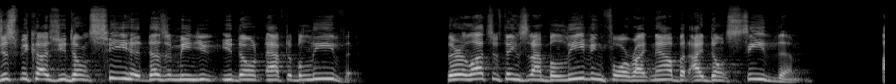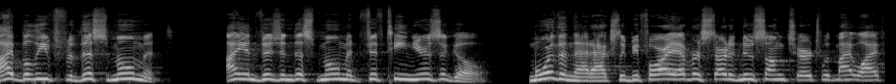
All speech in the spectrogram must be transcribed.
Just because you don't see it doesn't mean you, you don't have to believe it. There are lots of things that I'm believing for right now, but I don't see them. I believed for this moment. I envisioned this moment 15 years ago. More than that, actually, before I ever started New Song Church with my wife,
